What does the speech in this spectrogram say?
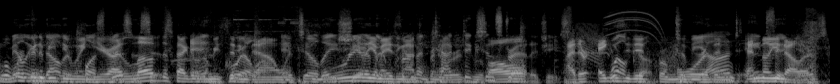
what we're going to be doing here. I love the fact that we're going to be sitting down with really amazing entrepreneurs tactics who've and all strategies. either exited Welcome for more than Beyond $10 Eight million Figures.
